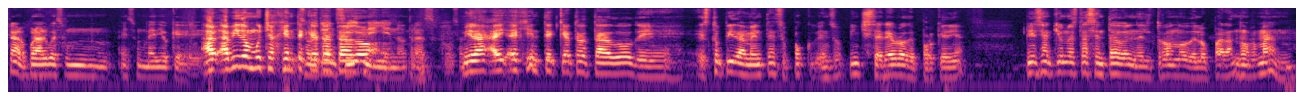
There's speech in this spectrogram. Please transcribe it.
claro, por algo es un es un medio que Ha, ha habido mucha gente que ha en tratado... cine y en otras cosas. Mira, hay, hay gente que ha tratado de estúpidamente en su poco, en su pinche cerebro de porquería, piensan que uno está sentado en el trono de lo paranormal. ¿no?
